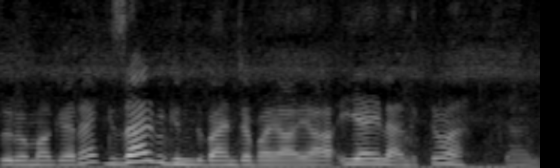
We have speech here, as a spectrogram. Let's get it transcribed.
Duruma göre. Güzel bir gündü bence bayağı ya. İyi eğlendik değil mi? Güzeldi.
